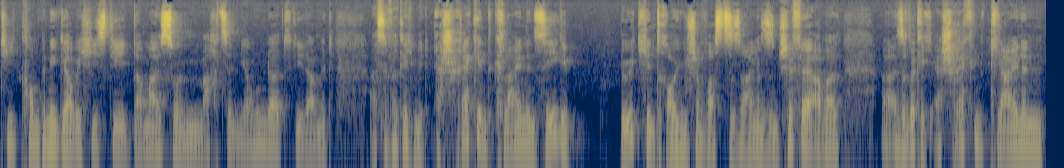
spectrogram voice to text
Tea Company, glaube ich, hieß die damals so im 18. Jahrhundert, die damit, also wirklich mit erschreckend kleinen Segelbötchen, traue ich mich schon was zu sagen. Das sind Schiffe, aber äh, also wirklich erschreckend kleinen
